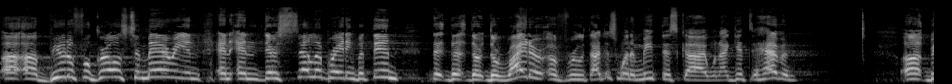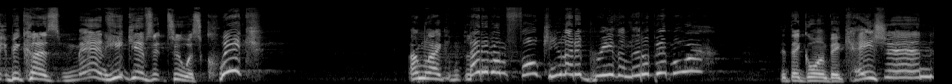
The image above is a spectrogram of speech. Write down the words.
uh, uh, beautiful girls to marry, and, and, and they're celebrating. But then the, the, the, the writer of Ruth, I just want to meet this guy when I get to heaven. Uh, b- because, man, he gives it to us quick. I'm like, let it unfold. Can you let it breathe a little bit more? Did they go on vacation?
